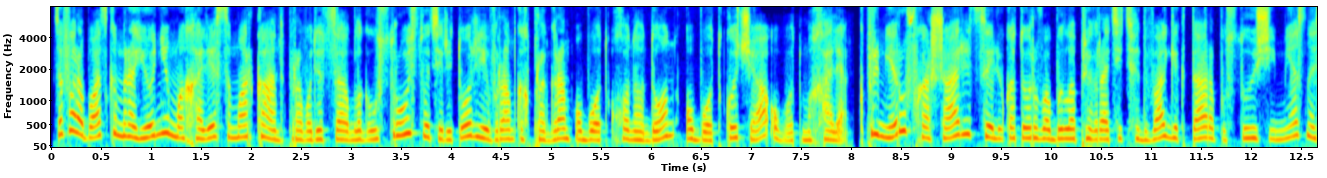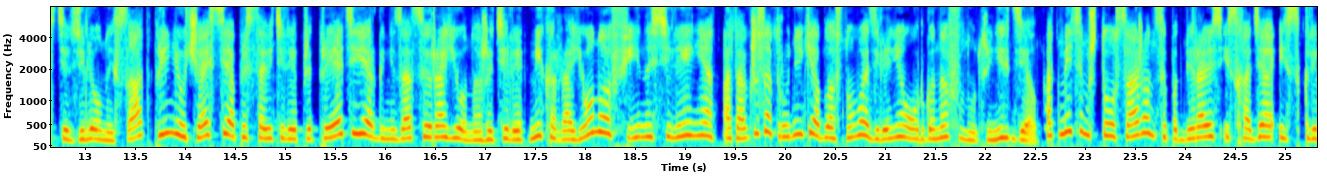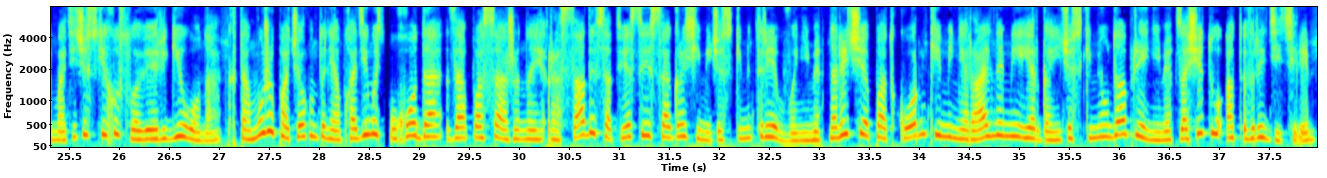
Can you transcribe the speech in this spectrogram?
В Сафарабадском районе Махале Самарканд проводятся благоустройство территории в рамках программ «Обот Хонодон», «Обот Коча», «Обот Махаля». К примеру, в Хашаре, целью которого было превратить 2 гектара пустующей местности в зеленый сад, приняли участие представители предприятий и организаций района, жители микрорайонов и населения, а также сотрудники областного отделения органов внутренних дел. Отметим, что саженцы подбирались исходя из климатических условий региона. К тому же подчеркнута необходимость ухода за посаженной рассадой в соответствии с агрохимическими требованиями требованиями, наличие подкормки минеральными и органическими удобрениями, защиту от вредителей.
